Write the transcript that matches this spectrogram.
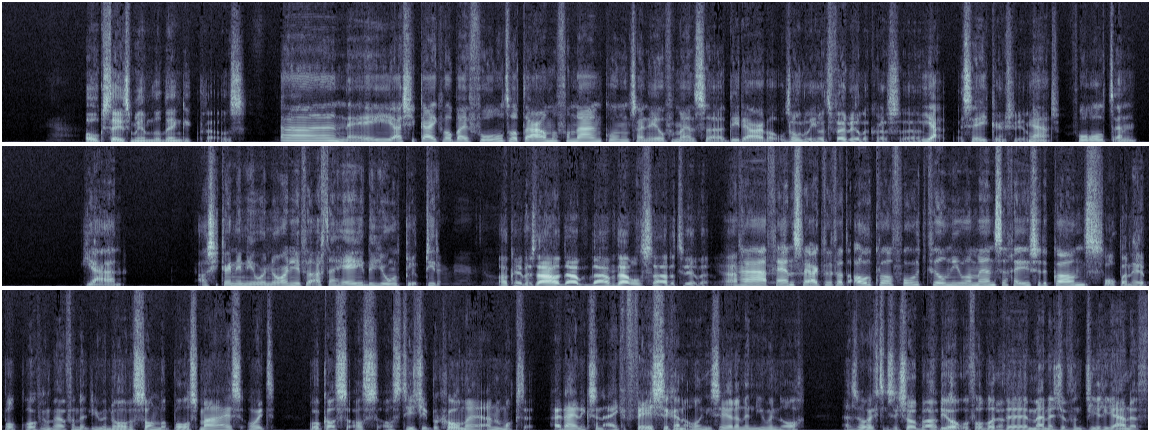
Ook steeds minder, denk ik trouwens. Eh, nee, als je kijkt wel bij Volt, wat daar allemaal vandaan komt, zijn er heel veel mensen die daar wel op Zo nog met vrijwilligers. eh, Ja, zeker. Ja, goed. Volt en ja, als je kijkt naar Nieuwe Noord, die heeft wel echt een hele jonge club die daar Oké, dus daar, daar, daar, daar ontstaat het weer bij. Ja, Grenswerk doet dat ook wel goed. Veel nieuwe mensen geven ze de kans. pop- en hip-hop programma van de Nieuwe Noorden, Sander Bosma, hij is ooit ook als, als, als DJ begonnen en mocht uiteindelijk zijn eigen feesten gaan organiseren in de Nieuwe Noord. En zo heeft hij zich Zo bouwt nu ook bijvoorbeeld de manager van Girianov.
